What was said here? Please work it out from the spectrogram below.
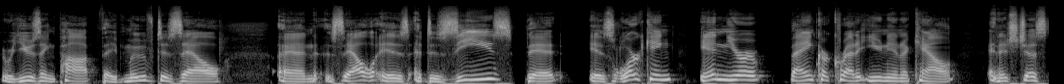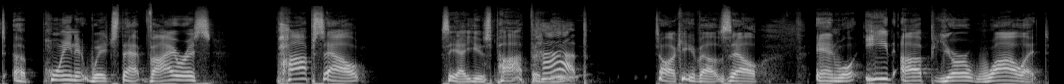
that were using POP. They've moved to Zelle, and Zelle is a disease that is lurking in your bank or credit union account. And it's just a point at which that virus pops out. See, I use pop. Pop. Talking about Zelle and will eat up your wallet.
